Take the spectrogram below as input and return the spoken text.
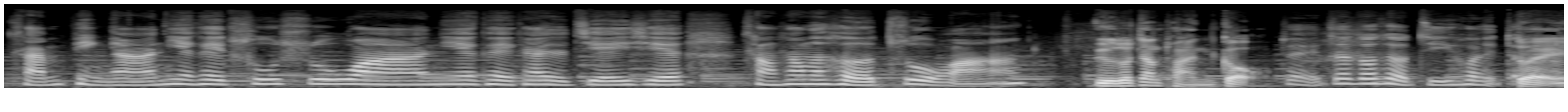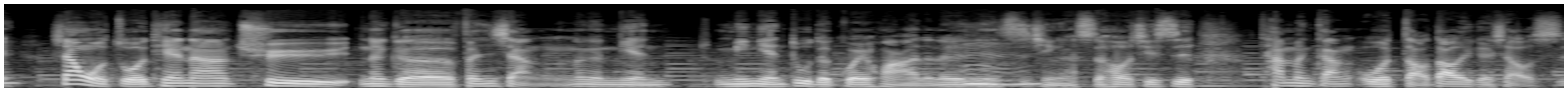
产品啊，你也可以出书啊，你也可以开始接一些厂商的合作啊，比如说像团购，对，这都是有机会的。对，像我昨天呢、啊、去那个分享那个年明年度的规划的那件事情的时候，嗯、其实他们刚我早到一个小时，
